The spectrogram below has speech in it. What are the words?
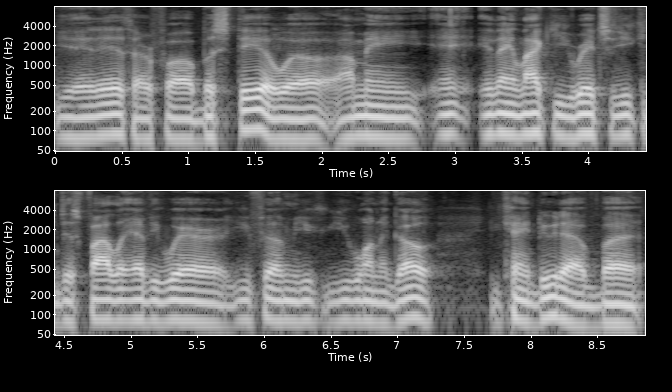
Yeah, it is her fault, but still, well, I mean, it, it ain't like you rich and you can just follow everywhere. You feel me? You you want to go, you can't do that. But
